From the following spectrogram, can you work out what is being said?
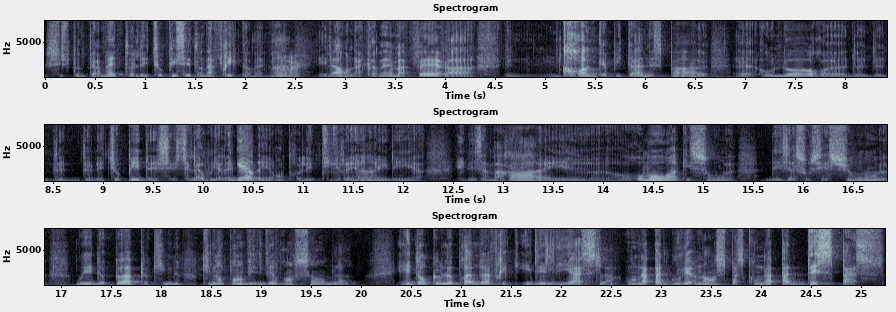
si je peux me permettre, l'Éthiopie c'est en Afrique quand même. Hein. Et là on a quand même affaire à une, grande capitale, n'est-ce pas, euh, euh, au nord de, de, l'Éthiopie. C'est là où il y a la guerre d'ailleurs entre les Tigréens et les, et Amaras et Oromo, hein, qui sont des associations oui, de peuples qui, qui n'ont pas envie de vivre ensemble. Et donc le problème de l'Afrique, il est lié à cela. On n'a pas de gouvernance parce qu'on n'a pas d'espace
